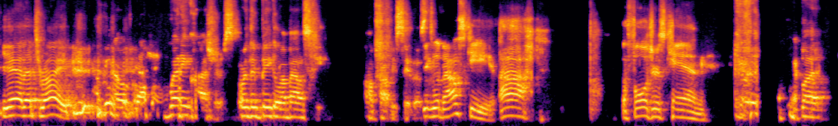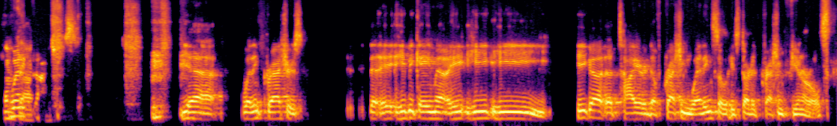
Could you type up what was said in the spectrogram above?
yeah, that's right. Wedding Crashers or The Big Lebowski. I'll probably say those. Big Lebowski. Ah, the Folgers can. But I'm Wedding done. Crashers. Yeah, Wedding Crashers. He became uh, he he he he got uh, tired of crashing weddings, so he started crashing funerals.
